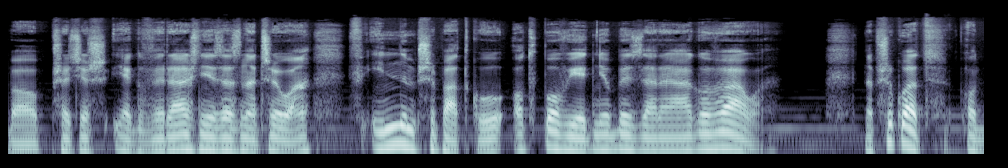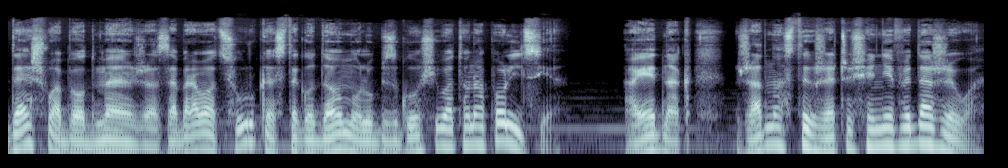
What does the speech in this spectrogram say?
bo przecież, jak wyraźnie zaznaczyła, w innym przypadku odpowiednio by zareagowała. Na przykład odeszłaby od męża, zabrała córkę z tego domu lub zgłosiła to na policję. A jednak żadna z tych rzeczy się nie wydarzyła.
